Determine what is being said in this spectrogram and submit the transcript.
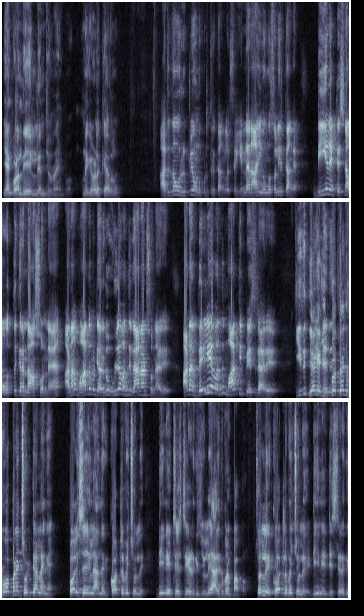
என் குழந்தையே இல்லைன்னு சொல்கிறான் இப்போ. உனக்கு எவ்வளோ கேவலம்? அதுக்கு தான் ஒரு ரிப்ளை ஒன்று கொடுத்துருக்காங்களே சார் என்னன்னா இவங்க சொல்லியிருக்காங்க டிஎன்ஏ டெஸ்ட் நான் ஒத்துக்கிறேன் நான் சொன்னேன். ஆனா மாதமட்டி அவர்கள் உள்ள வந்து வேணான்னு சொன்னாரு. ஆனா வெளியே வந்து மாத்தி பேசுறாரு. இதுக்கு ஏங்க என்னது? இப்போ தான் ஓப்பனாக சொல்லிட்டான்லங்க. போலீஸ் ஸ்டேஷனில் அந்த கோர்ட்டில் போய் சொல்லு. டிஎன்ஏ டெஸ்ட் எடுக்க சொல்லு அதுக்கப்புறம் பார்ப்போம். சொல்லு கோர்ட்டில் போய் சொல்லு. டிஎன்ஏ டெஸ்ட் எடுக்க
